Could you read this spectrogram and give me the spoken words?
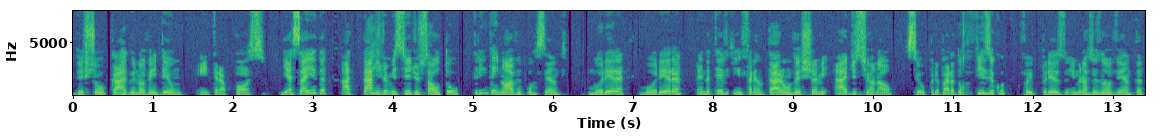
Deixou o cargo em 91, entre a posse e a saída, a taxa de homicídios saltou 39%. Moreira, Moreira ainda teve que enfrentar um vexame adicional. Seu preparador físico foi preso em 1990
